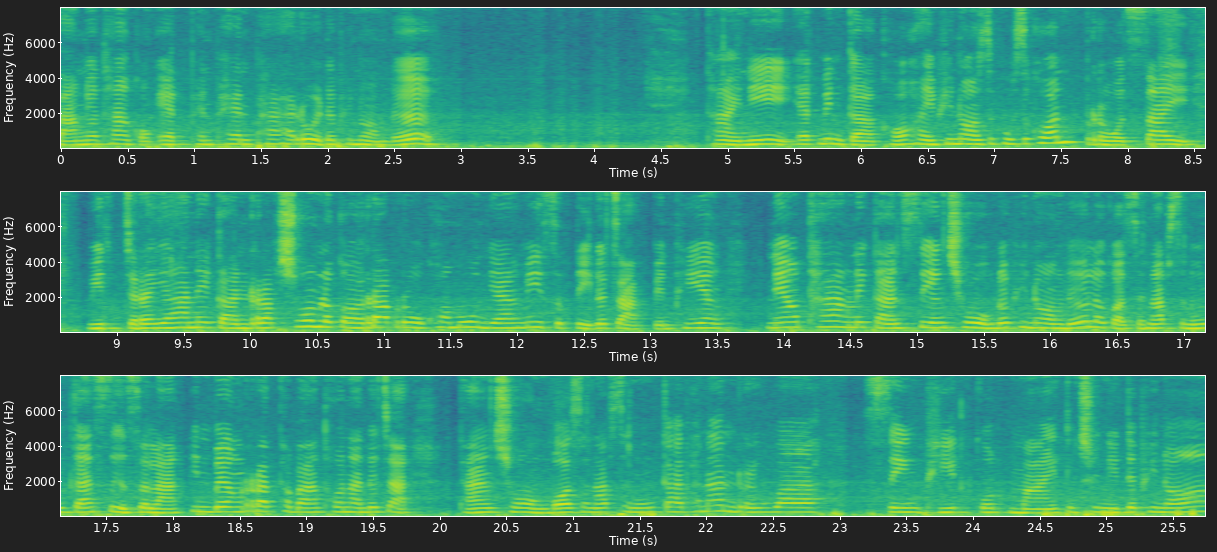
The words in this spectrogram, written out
ตามแนวทางของแอดแผ่นแผ่นผ้ารวยเด้อพี่น้องเด้อ ท้ายนี้แอดมินก็ขอให้พี่น้องสุภูสุคนโปรดใส่วิจารณญาณในการรับชมแล้วก็รับรู้ข้อมูลอย่างมีสติและจากเป็นเพียง แนวทางในการเสี่ยงโชคด้อพี่น้องเด้อแล้วก็สนับสนุนการสื่อสลากกินแบ่งรัฐบาลเท่านั้นเด้อจ้ะทางช่องบอสนับสนุนการพนันหรือว่าสิ่งผิดกฎหมายทุกชนิดเด้อพี่น้อง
